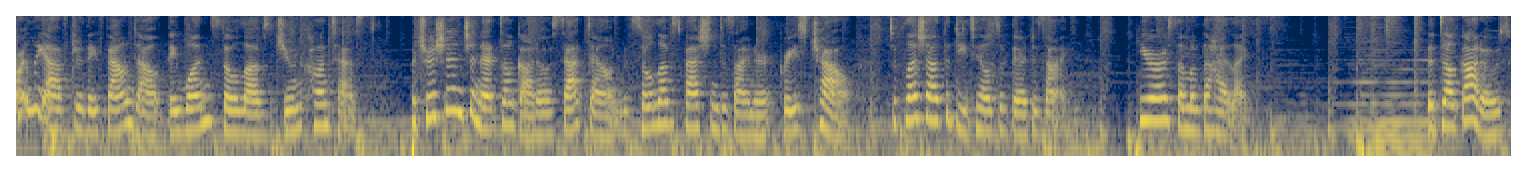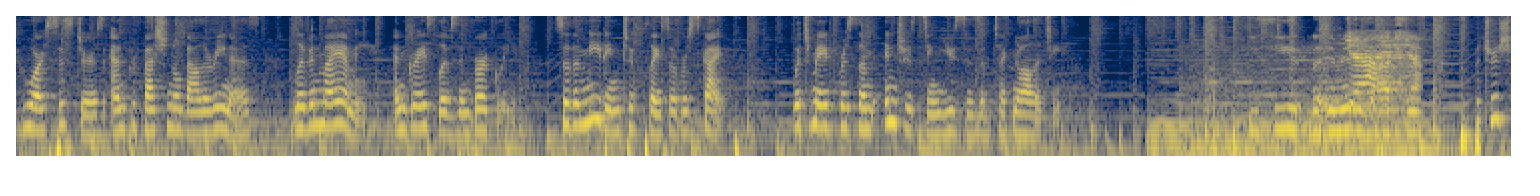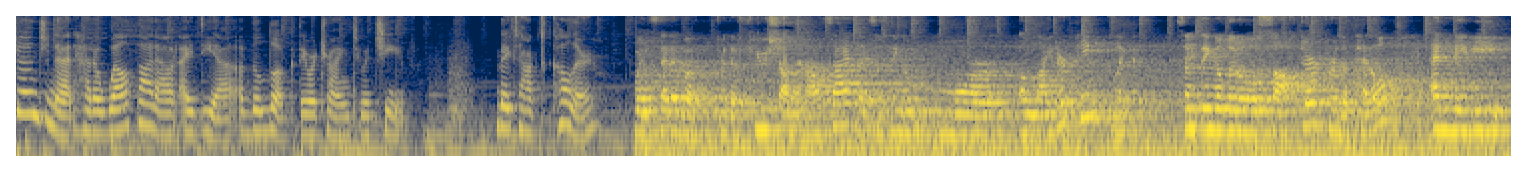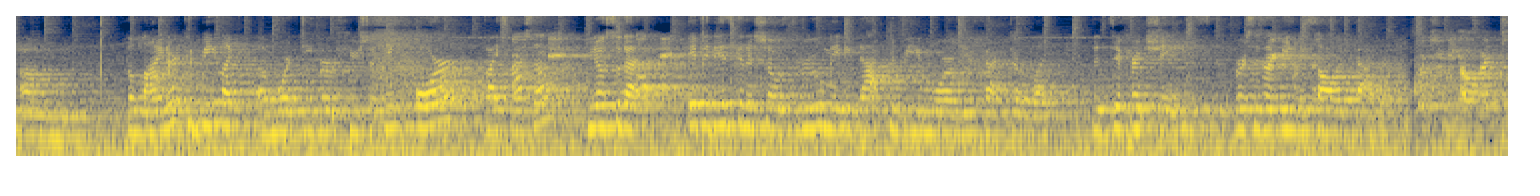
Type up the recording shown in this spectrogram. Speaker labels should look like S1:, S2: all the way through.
S1: Shortly after they found out they won Sew Love's June contest, Patricia and Jeanette Delgado sat down with Sew Love's fashion designer, Grace Chow, to flesh out the details of their design. Here are some of the highlights. The Delgados, who are sisters and professional ballerinas, live in Miami, and Grace lives in Berkeley, so the meeting took place over Skype, which made for some interesting uses of technology.
S2: You see the image
S3: Yeah,
S2: is actually
S3: yeah.
S1: Patricia and Jeanette had a well thought out idea of the look they were trying to achieve. They talked color,
S2: instead of a, for the fuchsia on the outside, like something more a lighter pink, like something a little softer for the petal, and maybe um, the liner could be like a more deeper fuchsia pink, or vice versa. You know, so that if it is going to show through, maybe that could be more of the effect of like the different shades versus it being a solid fabric.
S3: Would you be open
